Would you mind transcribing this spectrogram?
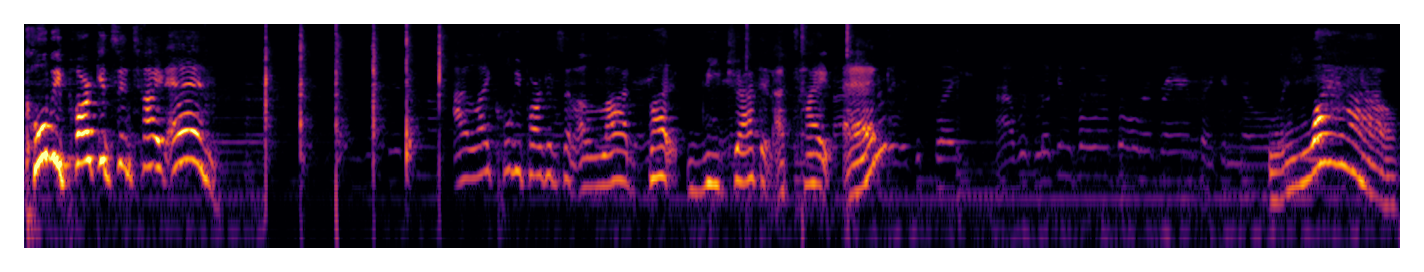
Colby Parkinson tight end. I like Colby Parkinson a lot, but we drafted a tight end. Wow.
